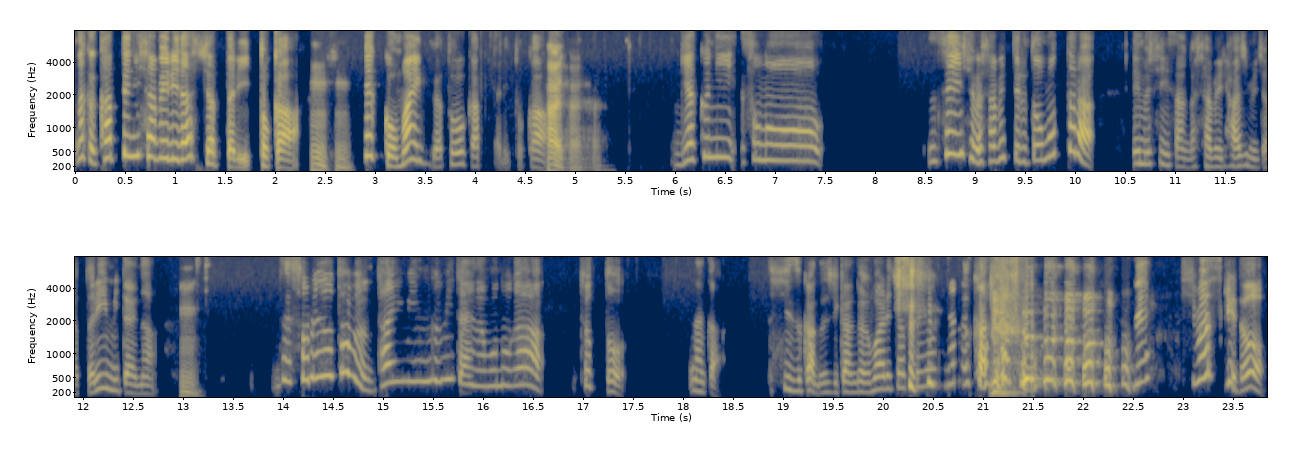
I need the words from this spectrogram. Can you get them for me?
なんか勝手に喋り出しちゃったりとか、うんうん。結構マイクが遠かったりとか、はいはいはい。逆にその選手が喋ってると思ったら MC さんが喋り始めちゃったりみたいな、うんでそれの多分タイミングみたいなものがちょっとなんか静かな時間が生まれちゃったようになるかなと ねしますけど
